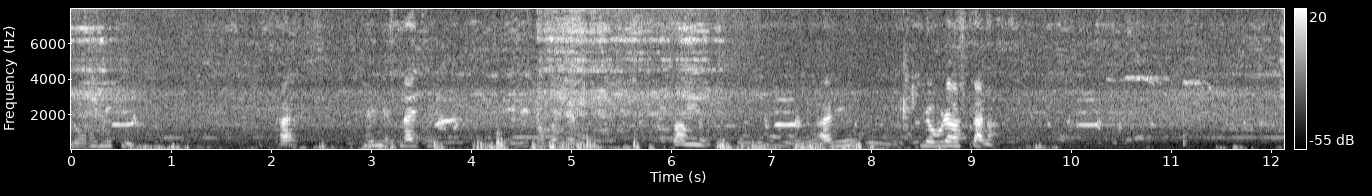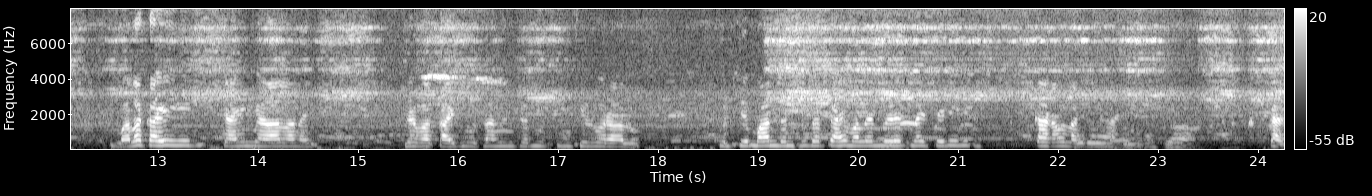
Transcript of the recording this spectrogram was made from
एवढी मी केली. काय? मी निसणायची देवीचं म्हणजे काम नाही आणि एवढं असताना मला काही टाईम मिळाला नाही. तेव्हा काही दिवसानंतर मी तीनशेवर आलो. पण ते मानधन सुद्धा काय मला मिळत नाही तरी मी काढावं लागतं काय?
